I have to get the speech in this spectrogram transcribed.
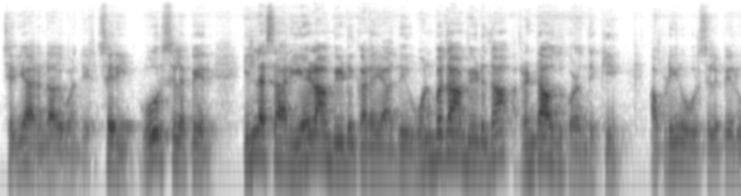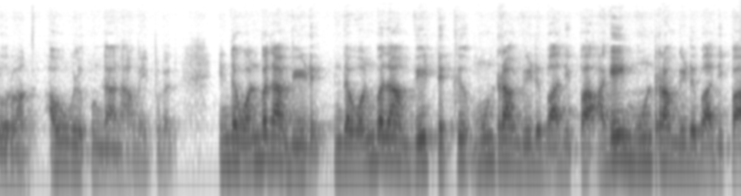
சரியா? ரெண்டாவது குழந்தைய. சரி ஒரு சில பேர் இல்லை சார் ஏழாம் வீடு கிடையாது. ஒன்பதாம் வீடு தான் ரெண்டாவது குழந்தைக்கு. அப்படின்னு ஒரு சில பேர் வருவாங்க. அவங்களுக்கு உண்டான அமைப்புகள். இந்த ஒன்பதாம் வீடு இந்த ஒன்பதாம் வீட்டுக்கு மூன்றாம் வீடு பாதிப்பா? அகைன் மூன்றாம் வீடு பாதிப்பா?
